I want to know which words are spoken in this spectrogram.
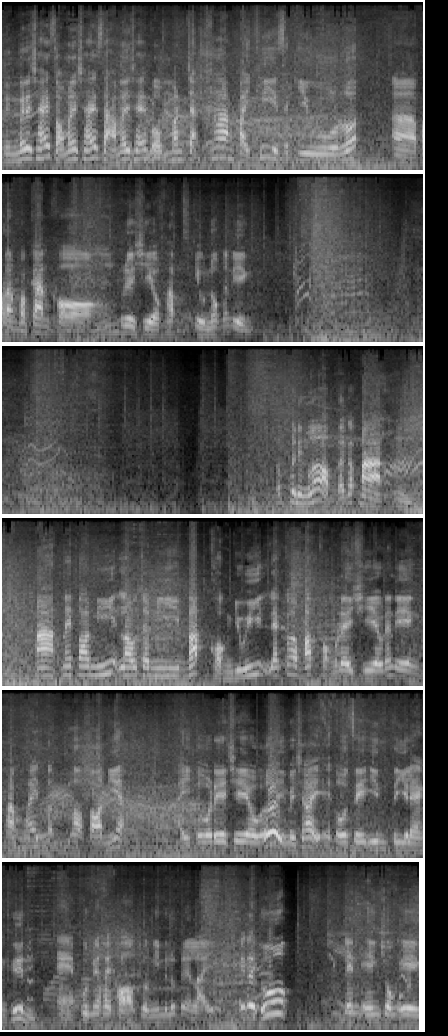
หนึ่งไม่ได้ใช้สองไม่ได้ใช้สามไม่ได้ใช้ผมมันจะข้ามไปที่สกิลลดอ่าพลังป้องกันของเรือเชียวครับสกิลนกนั่นเองลบไปหนึ่งรอบแล้วก็ปาดอืม ปาดในตอนนี้เราจะมีบัฟของยุ้ยและก็บัฟของเรเชลนั่นเองทำให้ตเราตอนเนี้ยไอตัวเรเชลเอ้ยไม่ใช่ไอตัวเซอินตีแรงขึ้นแหมพูดไม่ค่อยถอกช่วงนี้ไม่รู้เป็นอะไรไม่ค่อยทุกเล่นเองชงเอง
